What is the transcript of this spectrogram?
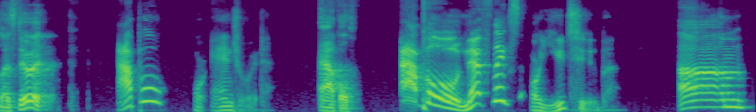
Let's do it. Apple or Android? Apple. Apple, Netflix, or YouTube? Um,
